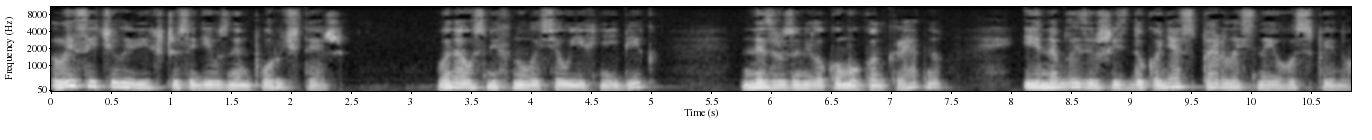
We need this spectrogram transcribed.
Лисий чоловік, що сидів з ним поруч, теж. Вона усміхнулася у їхній бік, незрозуміло кому конкретно, і, наблизившись до коня, сперлась на його спину,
